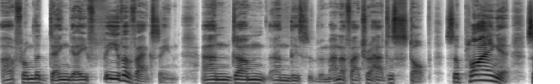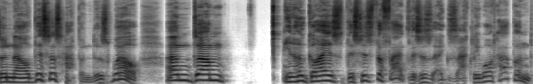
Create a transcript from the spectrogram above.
uh, from the dengue fever vaccine, and um, and this the manufacturer had to stop supplying it. So now this has happened as well, and. Um, you know, guys, this is the fact. This is exactly what happened.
